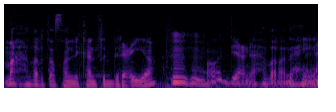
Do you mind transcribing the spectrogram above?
ما حضرت أصلا اللي كان في الدرعية. فودي يعني أحضرها الحين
